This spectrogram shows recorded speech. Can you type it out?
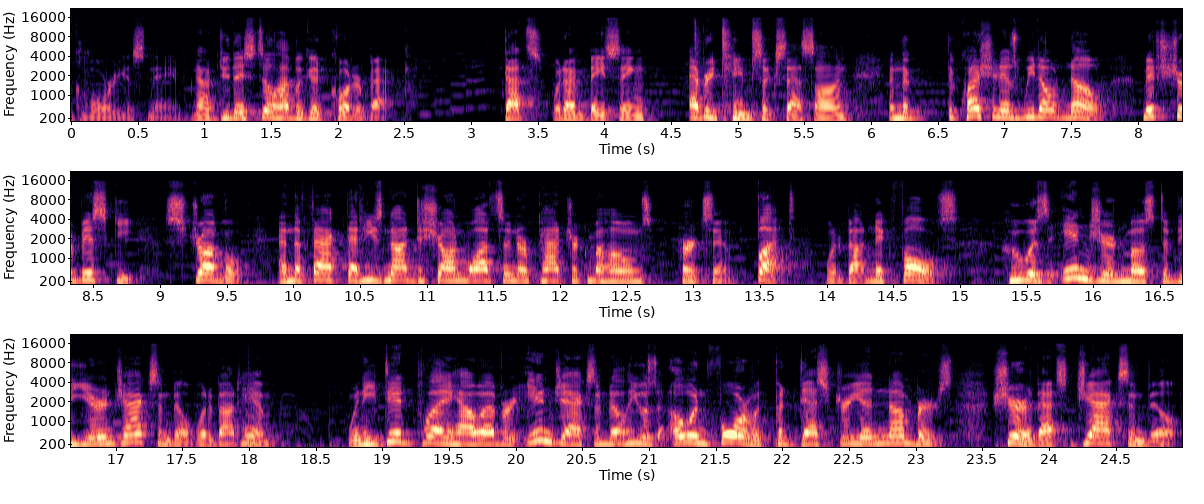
glorious name. Now, do they still have a good quarterback? That's what I'm basing every team's success on. And the, the question is, we don't know. Mitch Trubisky struggled, and the fact that he's not Deshaun Watson or Patrick Mahomes hurts him. But what about Nick Foles, who was injured most of the year in Jacksonville? What about him? When he did play, however, in Jacksonville, he was 0 4 with pedestrian numbers. Sure, that's Jacksonville,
